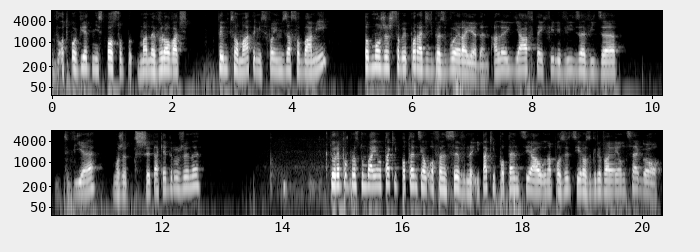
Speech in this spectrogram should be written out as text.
w odpowiedni sposób manewrować tym, co ma, tymi swoimi zasobami, to możesz sobie poradzić bez WRA 1. Ale ja w tej chwili w lidze widzę dwie, może trzy takie drużyny które po prostu mają taki potencjał ofensywny i taki potencjał na pozycji rozgrywającego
